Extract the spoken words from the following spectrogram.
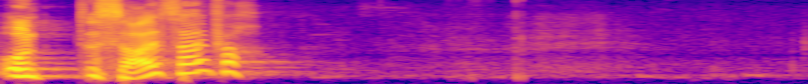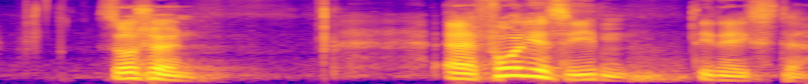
und Salz einfach. So schön. Äh, Folie 7, die nächste.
